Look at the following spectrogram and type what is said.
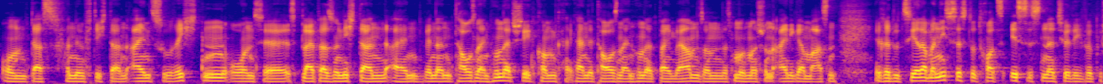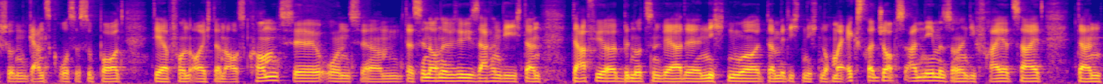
um das vernünftig dann einzurichten. Und äh, es bleibt also nicht dann, ein, wenn dann 1100 steht, kommen keine 1100 beim Wärmen, sondern das muss man schon einigermaßen reduzieren. Aber nichtsdestotrotz ist es natürlich wirklich schon ein ganz großer Support, der von euch dann auskommt. Äh, und ähm, das sind auch natürlich Sachen, die ich dann dafür benutzen werde, nicht nur, damit ich nicht nochmal extra Jobs annehme, sondern die freie Zeit dann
